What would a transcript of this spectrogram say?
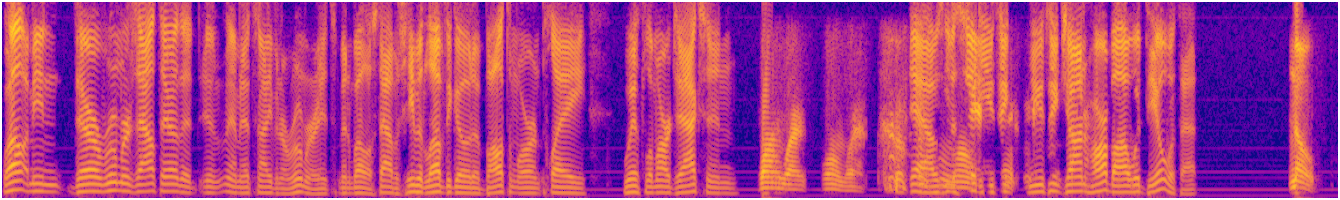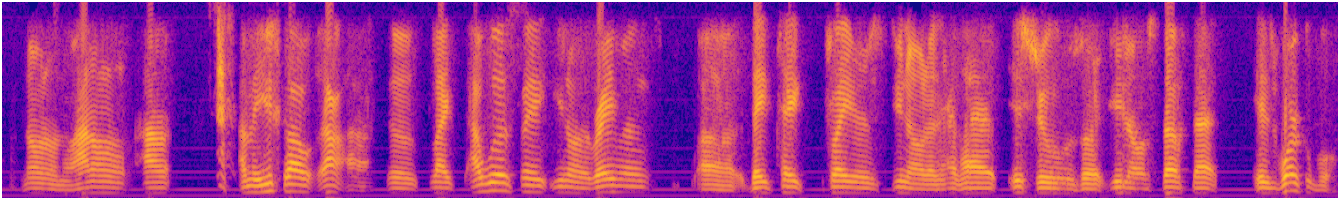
Well, I mean, there are rumors out there that I mean, it's not even a rumor; it's been well established. He would love to go to Baltimore and play with Lamar Jackson One word. One word. Yeah, I was going to say, do you think do you think John Harbaugh would deal with that? No, no, no, no. I don't. I. I mean, you saw. Uh, the like. I will say, you know, the Ravens. Uh, they take players, you know, that have had issues or you know stuff that is workable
